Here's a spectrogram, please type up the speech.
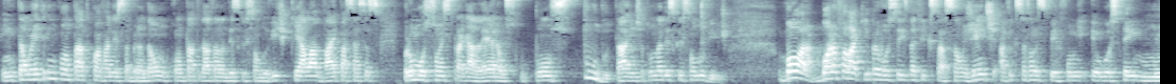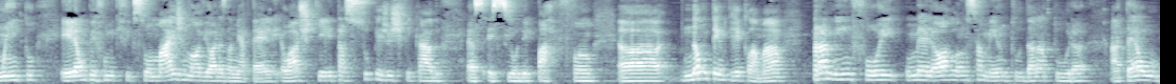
Então entre em contato com a Vanessa Brandão, o contato dela tá na descrição do vídeo, que ela vai passar essas promoções pra galera, os cupons, tudo, tá, gente? Já tô na descrição do vídeo. Bora, bora falar aqui para vocês da fixação. Gente, a fixação desse perfume eu gostei muito. Ele é um perfume que fixou mais de 9 horas na minha pele. Eu acho que ele tá super justificado, esse eau de parfum. Uh, não tenho que reclamar. Para mim foi o melhor lançamento da Natura até o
